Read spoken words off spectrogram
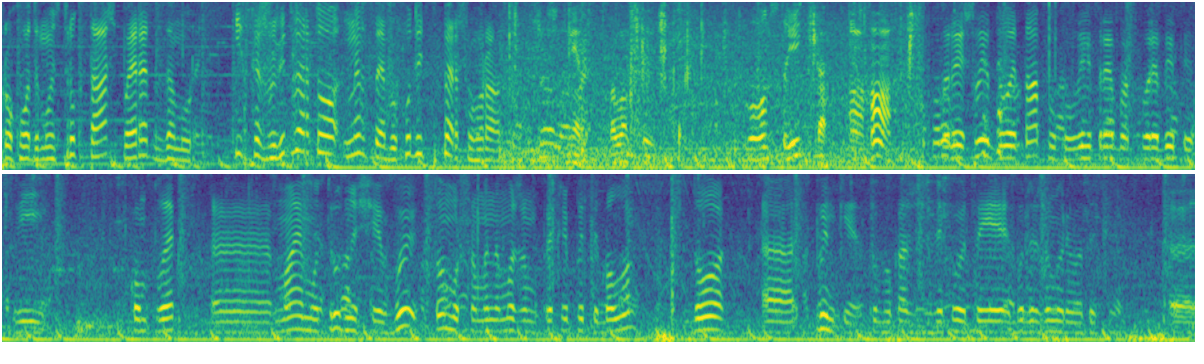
проходимо інструктаж перед зануренням. І скажу відверто, не все виходить з першого разу. Ні, балон стоїть. Вогон стоїть? Так. Ага. Перейшли до етапу, коли треба спорядити свій комплект. Е, маємо труднощі в тому, що ми не можемо прикріпити балон до е, спинки, грубо кажучи, з якою ти будеш занурюватися. Е,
